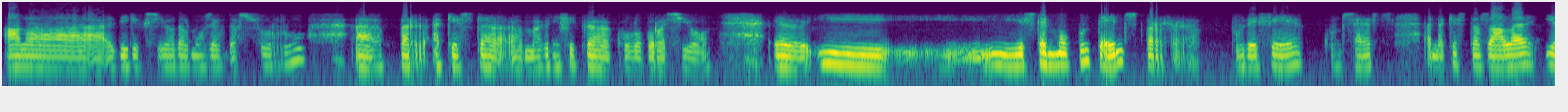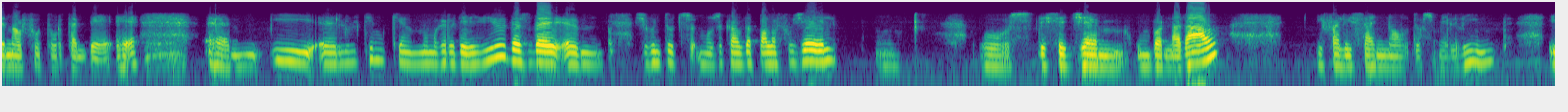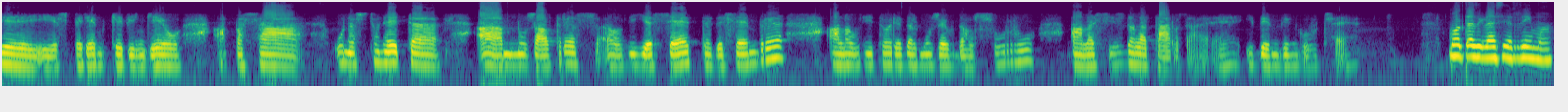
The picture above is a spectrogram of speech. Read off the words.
a la direcció del Museu de Surro eh, per aquesta magnífica col·laboració. Eh, i, I estem molt contents per poder fer concerts en aquesta sala i en el futur també. Eh? Eh, I eh, l'últim que m'agradaria dir, des de eh, Joventuts Musical de Palafrugell, us desitgem un bon Nadal i feliç any nou 2020 i, i esperem que vingueu a passar una estoneta amb nosaltres el dia 7 de desembre a l'Auditori del Museu del Surro a les 6 de la tarda eh? i benvinguts. Eh? Moltes gràcies, Rima.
